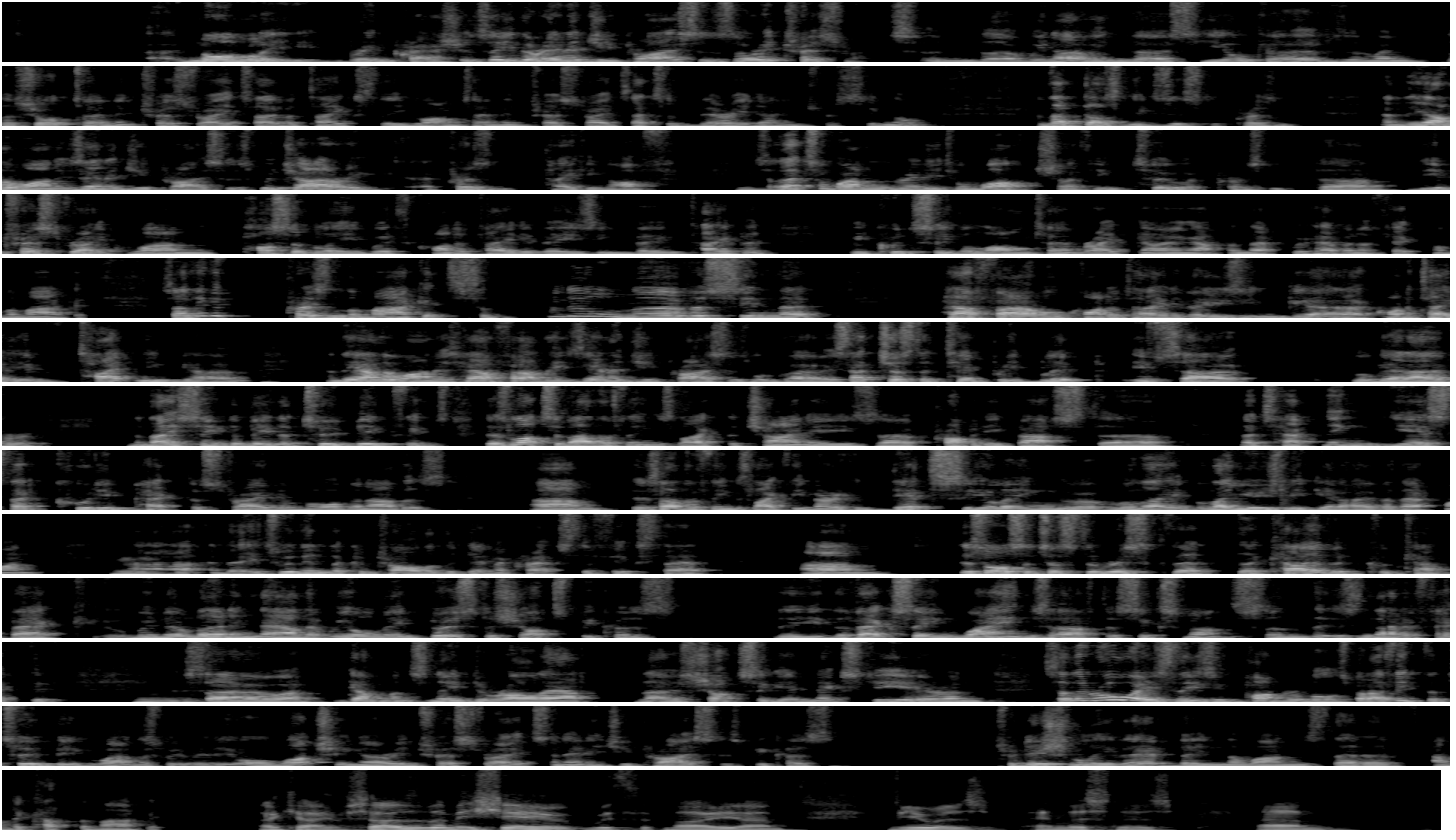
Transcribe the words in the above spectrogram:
normally bring crashes, either energy prices or interest rates. And uh, we know inverse yield curves, and when the short-term interest rates overtakes the long-term interest rates, that's a very dangerous signal. But that doesn't exist at present. And the other one is energy prices, which are at present taking off. Hmm. So that's one really to watch, I think, too, at present. Uh, the interest rate one, possibly with quantitative easing being tapered, we could see the long-term rate going up, and that would have an effect on the market. So I think it present, the market's a little nervous in that how far will quantitative easing, uh, quantitative tightening go? And the other one is how far these energy prices will go. Is that just a temporary blip? If so, we'll get over it. And they seem to be the two big things. There's lots of other things like the Chinese uh, property bust uh, that's happening. Yes, that could impact Australia more than others. Um, there's other things like the American debt ceiling. Will they? Will they usually get over that one? Mm. Uh, it's within the control of the Democrats to fix that. Um, there's also just the risk that the COVID could come back. We're learning now that we all need booster shots because the, the vaccine wanes after six months and isn't that effective. Mm. So uh, governments need to roll out those shots again next year. And so there are always these imponderables. But I think the two big ones we're really all watching are interest rates and energy prices because traditionally they've been the ones that have undercut the market. Okay, so let me share with my um, viewers and listeners um,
